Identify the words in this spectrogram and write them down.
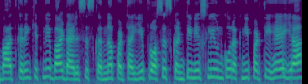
बात करें, कितने बार डायलिसिस करना पड़ता है, ये प्रोसेस कंटिन्यूसली उनको रखनी पड़ती है या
